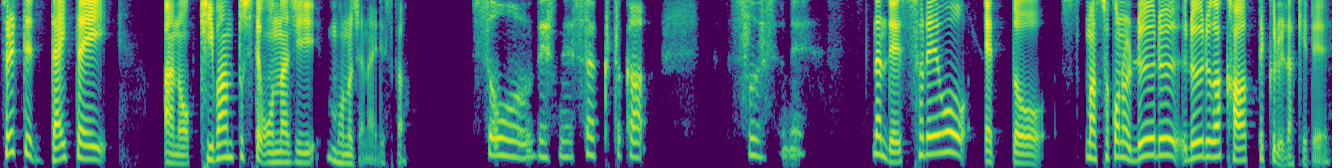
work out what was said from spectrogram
それって大体、あの、基盤として同じものじゃないですか。そうですね。スラックとか、そうですよね。なんで、それを、えっと、まあ、そこのルールルールが変わってくるだけで。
